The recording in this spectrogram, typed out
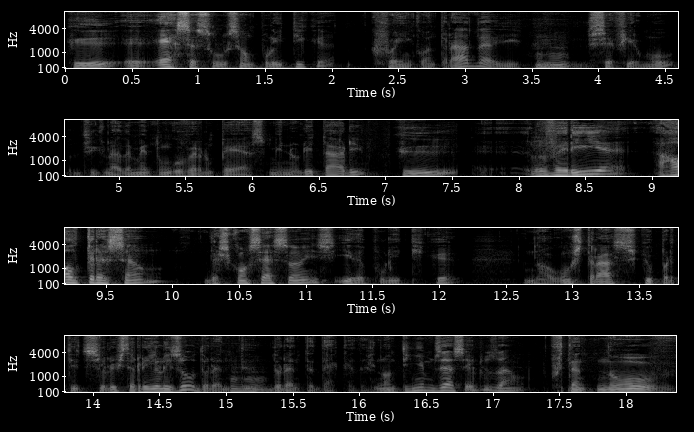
que uh, essa solução política foi encontrada e uhum. se afirmou, designadamente um governo PS minoritário, que levaria à alteração das concessões e da política em alguns traços que o Partido Socialista realizou durante, uhum. durante décadas. Não tínhamos essa ilusão. Portanto, não houve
